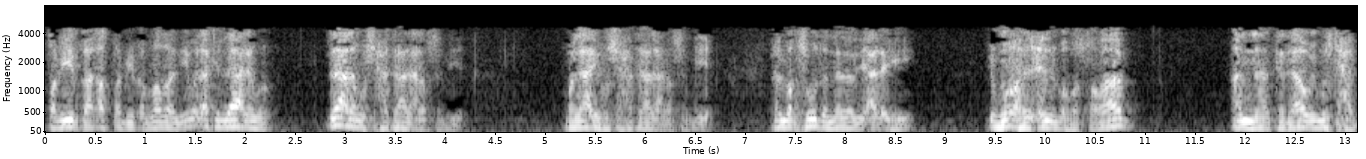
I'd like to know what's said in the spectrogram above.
الطبيب قال الطبيب أمرضني ولكن لا أعلم لا أعلم صحة هذا عن الصديق ولا أعرف صحة هذا عن الصديق فالمقصود أن الذي عليه جمهور أهل العلم وهو الصواب أن التداوي مستحب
